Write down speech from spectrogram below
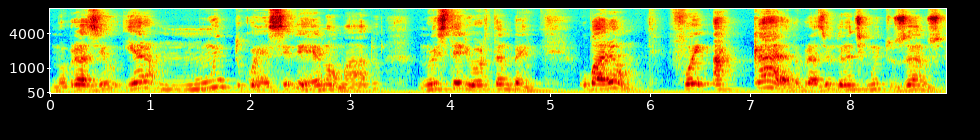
no Brasil e era muito conhecido e renomado no exterior também. O Barão foi a cara do Brasil durante muitos anos,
